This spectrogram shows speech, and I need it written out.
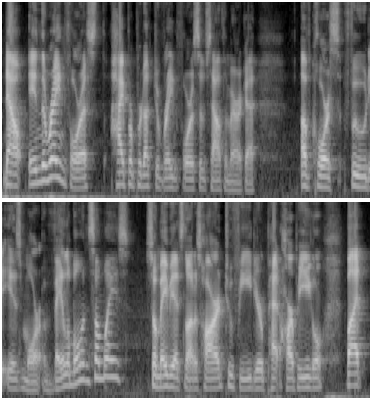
Now, in the rainforest, hyperproductive rainforests of South America, of course, food is more available in some ways. So maybe it's not as hard to feed your pet harpy eagle. But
